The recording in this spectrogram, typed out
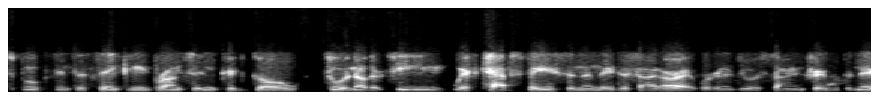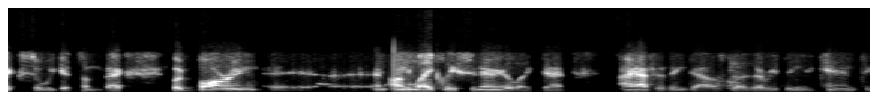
spooked into thinking Brunson could go to another team with cap space, and then they decide, all right, we're going to do a sign and trade with the Knicks, so we get something back. But barring uh, an unlikely scenario like that, I have to think Dallas does everything it can to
